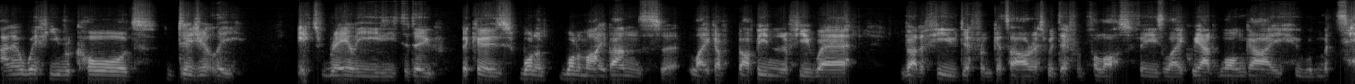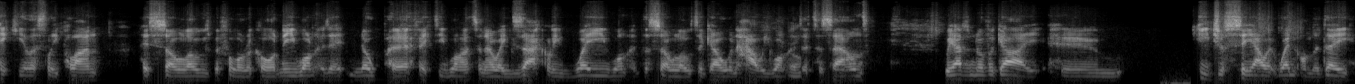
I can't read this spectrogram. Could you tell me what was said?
I know if you record digitally, it's really easy to do because one of one of my bands, uh, like I've I've been in a few where we've had a few different guitarists with different philosophies. Like we had one guy who would meticulously plan his solos before recording. He wanted it no perfect. He wanted to know exactly where he wanted the solo to go and how he wanted Oh. it to sound. We had another guy who he'd just see how it went on the day.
